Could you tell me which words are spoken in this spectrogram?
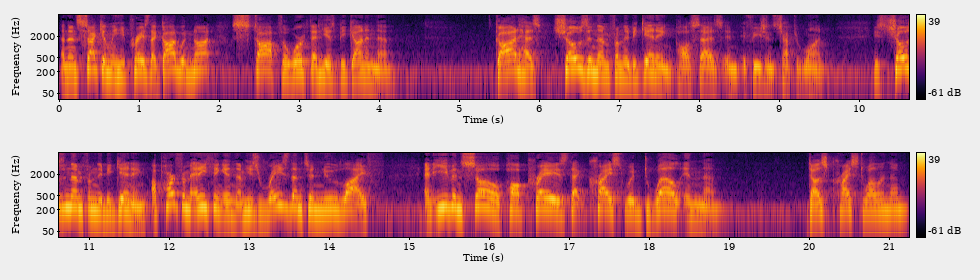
And then, secondly, he prays that God would not stop the work that he has begun in them. God has chosen them from the beginning, Paul says in Ephesians chapter 1. He's chosen them from the beginning. Apart from anything in them, he's raised them to new life. And even so, Paul prays that Christ would dwell in them. Does Christ dwell in them?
